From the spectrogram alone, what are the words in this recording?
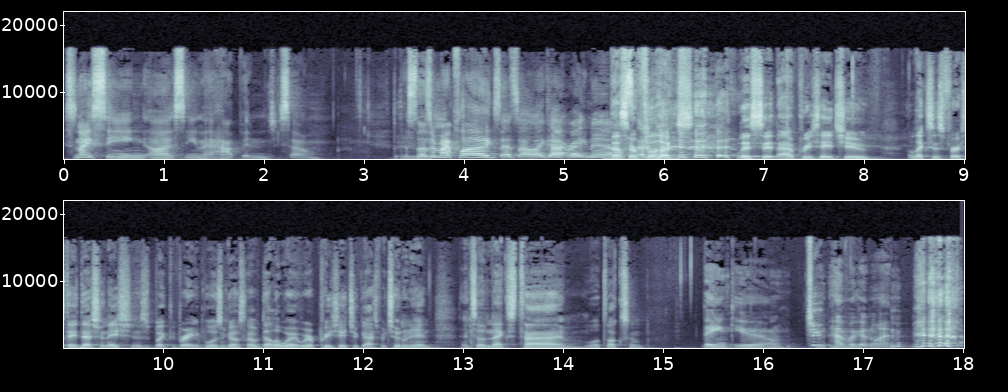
it's nice seeing uh, seeing that happen. So, so those are my plugs. That's all I got right now. That's her plugs. Listen, I appreciate you. Alexis First State Destinations, Black the Brain, Boys and Girls Club of Delaware. We appreciate you guys for tuning in. Until next time, we'll talk soon. Thank you. Have a good one.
